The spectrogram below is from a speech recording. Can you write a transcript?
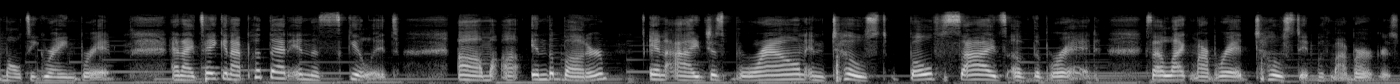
multi-grain bread. And I take and I put that in the skillet um, uh, in the butter and I just brown and toast both sides of the bread because I like my bread toasted with my burgers.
